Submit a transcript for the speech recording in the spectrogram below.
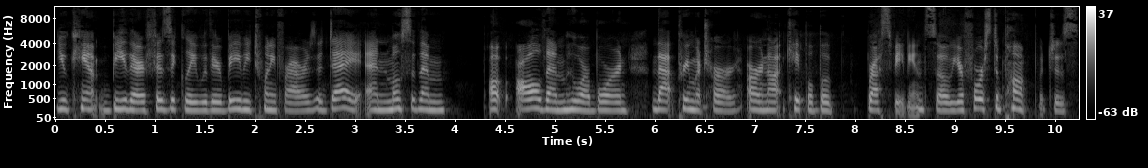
you can't be there physically with your baby 24 hours a day. And most of them, all of them who are born that premature, are not capable of breastfeeding. So you're forced to pump, which is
